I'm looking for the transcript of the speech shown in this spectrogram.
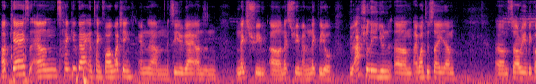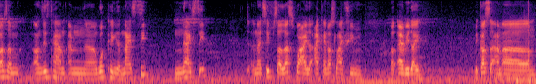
okay so, um, thank you guys and thanks for watching and um, see you guys on the next stream uh, next stream and next video you actually you um, I want to say um, um, sorry because um, on this time I'm uh, working the night shift night shift night shift so that's why I cannot live stream uh, every day because I'm um,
